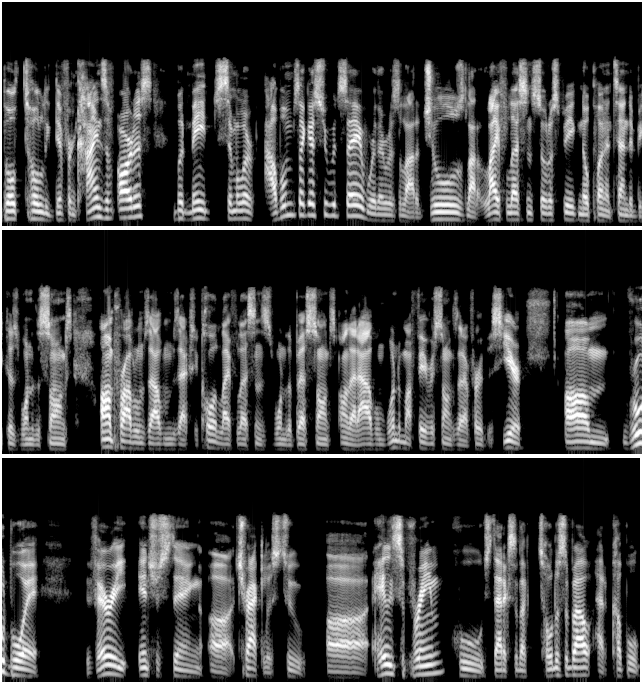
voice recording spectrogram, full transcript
Both totally different kinds of artists, but made similar albums, I guess you would say, where there was a lot of jewels, a lot of life lessons, so to speak. No pun intended, because one of the songs on Problems album is actually called Life Lessons. It's one of the best songs on that album. One of my favorite songs that I've heard this year. Um, Rude Boy, very interesting uh track list too. Uh Haile Supreme, who Static Select told us about, had a couple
